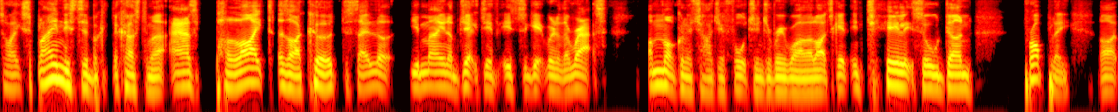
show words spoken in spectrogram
So I explained this to the customer as polite as I could to say, look, your main objective is to get rid of the rats. I'm not going to charge you a fortune to rewire the lights again until it's all done properly. Like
